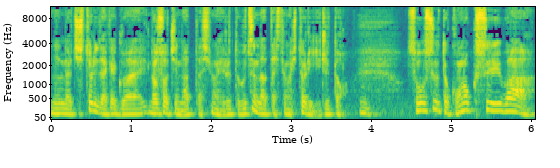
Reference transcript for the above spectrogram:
人のうち一人だけ具合脳卒中になった人がいるとうつになった人が一人いると、うん、そうするとこの薬は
